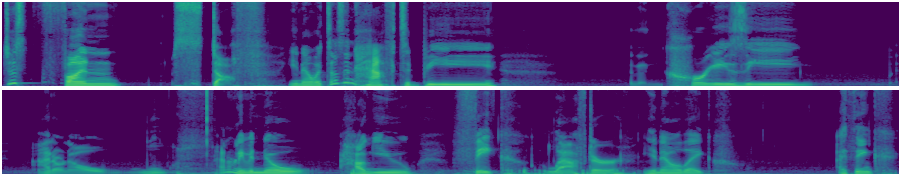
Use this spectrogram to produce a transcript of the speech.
just fun stuff. You know, it doesn't have to be crazy. I don't know. I don't even know how you fake laughter. You know, like I think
